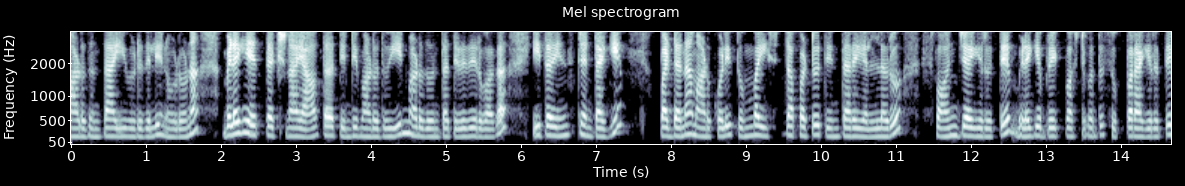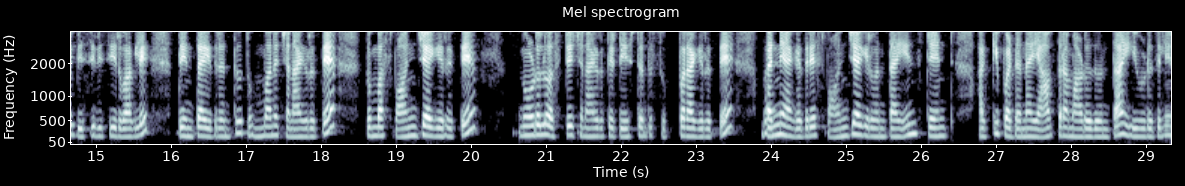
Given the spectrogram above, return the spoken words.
ಮಾಡೋದು ಅಂತ ಈ ವಿಡಿಯೋದಲ್ಲಿ ನೋಡೋಣ. ಬೆಳಗ್ಗೆ ಎದ್ದ ತಕ್ಷಣ ಯಾವ ಥರ ತಿಂಡಿ ಮಾಡೋದು, ಏನು ಮಾಡೋದು ಅಂತ ತಿಳಿದಿರುವಾಗ ಈ ಥರ ಇನ್ಸ್ಟೆಂಟಾಗಿ ಪಡ್ಡನ್ನು ಮಾಡ್ಕೊಳ್ಳಿ. ತುಂಬ ಇಷ್ಟಪಟ್ಟು ತಿಂತಾರೆ ಎಲ್ಲರೂ. ಸ್ಪಾಂಜಾಗಿರುತ್ತೆ ಬೆಳಗ್ಗೆ ಬ್ರೇಕ್ಫಾಸ್ಟ್ಗಂತೂ ಸೂಪರಾಗಿರುತ್ತೆ ಬಿಸಿ ಬಿಸಿ ಇರುವಾಗಲೇ ತಿಂತಾ ಇದ್ರಂತೂ ತುಂಬಾ ಚೆನ್ನಾಗಿರುತ್ತೆ. ತುಂಬ ಸ್ಪಾಂಜಾಗಿರುತ್ತೆ ನೋಡಲು ಅಷ್ಟೇ ಚೆನ್ನಾಗಿರುತ್ತೆ, ಟೇಸ್ಟ್ ಅಂತೂ ಸೂಪರಾಗಿರುತ್ತೆ. ಬನ್ನಿ ಹಾಗಾದರೆ ಸ್ಪಾಂಜಿಯಾಗಿರುವಂಥ ಇನ್ಸ್ಟೆಂಟ್ ಅಕ್ಕಿ ಪಡ್ಡನ ಯಾವ ಥರ ಮಾಡೋದು ಅಂತ ಈ ವಿಡಿಯೋದಲ್ಲಿ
